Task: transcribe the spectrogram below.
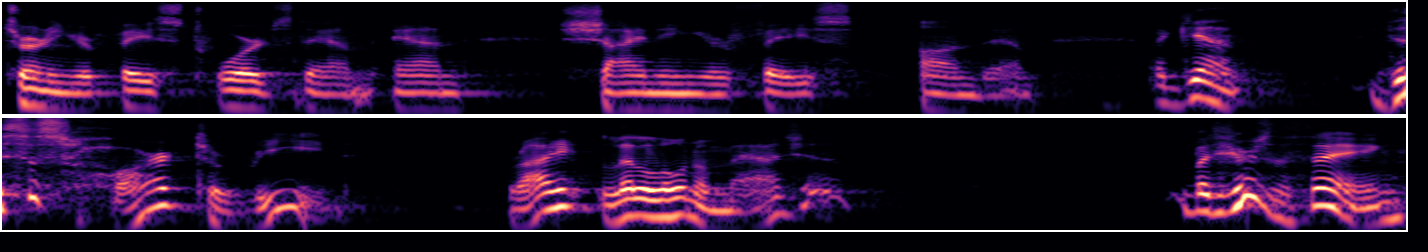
turning your face towards them and shining your face on them. Again, this is hard to read, right? Let alone imagine. But here's the thing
